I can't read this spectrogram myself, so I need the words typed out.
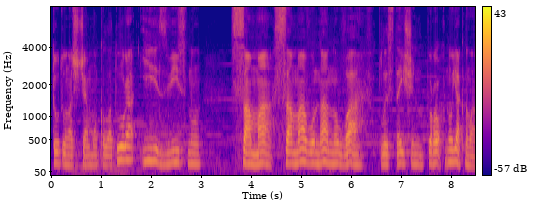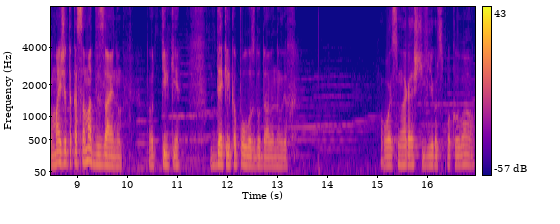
Тут у нас ще макулатура і, звісно, сама, сама вона нова PlayStation Pro. Ну як нова? Майже така сама дизайном. От тільки декілька полос додали нових. Ось нарешті її розпакував.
